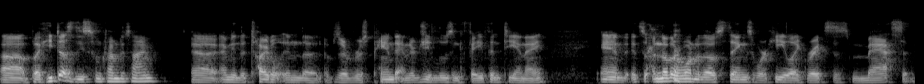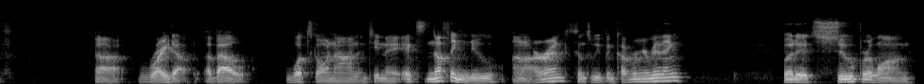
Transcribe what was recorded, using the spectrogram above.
Uh, but he does these from time to time. Uh, I mean, the title in the Observer is Panda Energy Losing Faith in TNA. And it's another one of those things where he like writes this massive uh, write up about what's going on in TNA. It's nothing new on our end since we've been covering everything, but it's super long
